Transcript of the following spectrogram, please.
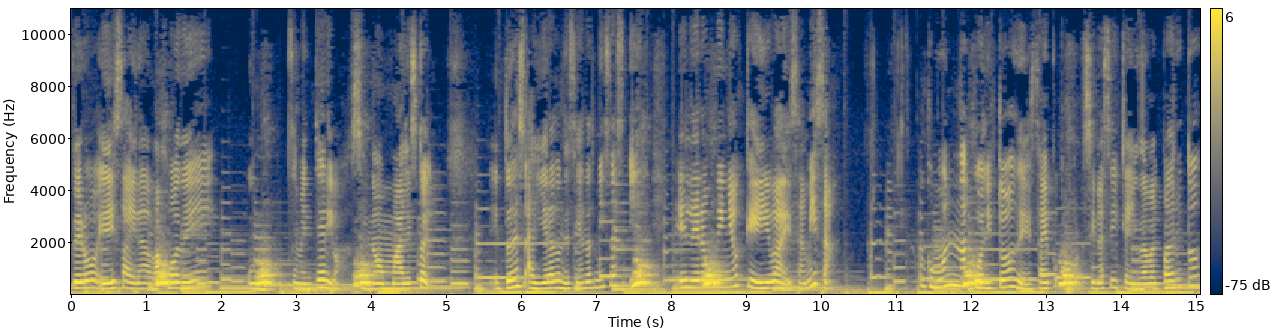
pero esa era abajo de un cementerio, si no mal estoy. Entonces ahí era donde hacían las misas y él era un niño que iba a esa misa. Como un acólito de esa época, por decirlo así, que ayudaba al padre y todo.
